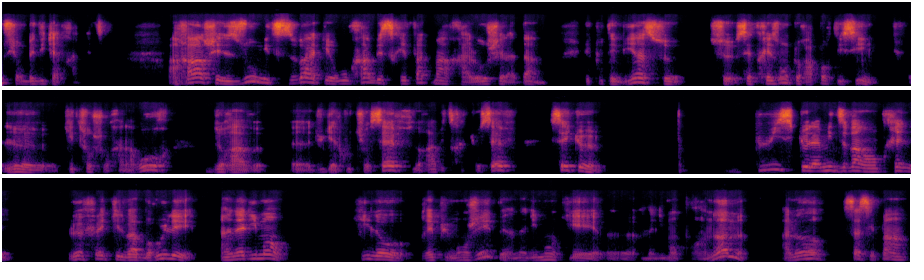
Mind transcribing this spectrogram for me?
sur Bedikat Hametz. Écoutez bien ce, cette raison que rapporte ici le Kitsur Shulchan Aruch de Rav, euh, du Galkut Yosef, de Rav Yitzhak Yosef, c'est que puisque la mitzvah entraîne le fait qu'il va brûler un aliment qu'il aurait pu manger, un aliment qui est euh, un aliment pour un homme, alors ça, c'est pas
